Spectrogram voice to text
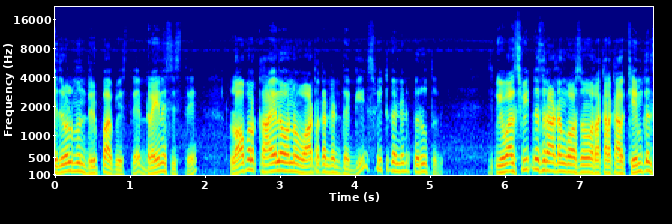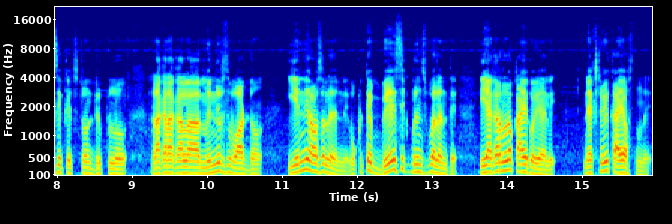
ఐదు రోజుల ముందు డ్రిప్ ఆపేస్తే డ్రైనెస్ ఇస్తే లోపల కాయలో ఉన్న వాటర్ కంటెంట్ తగ్గి స్వీట్ కంటెంట్ పెరుగుతుంది. ఇవాళ స్వీట్నెస్ రావడం కోసం రకరకాల కెమికల్స్ ఎక్కించడం డ్రిప్లో రకరకాల మెన్యూర్స్ వాడడం ఇవన్నీ అవసరం లేదండి. ఒకటే బేసిక్ ప్రిన్సిపల్ అంతే. ఈ ఎకరంలో కాయ కొయ్యాలి. నెక్స్ట్ వీక్ కాయ వస్తుంది.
